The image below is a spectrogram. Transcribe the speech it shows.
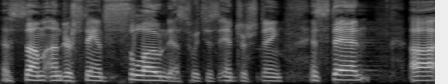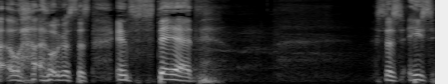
as some understand slowness, which is interesting. Instead, uh, look this. Instead, he says he's,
